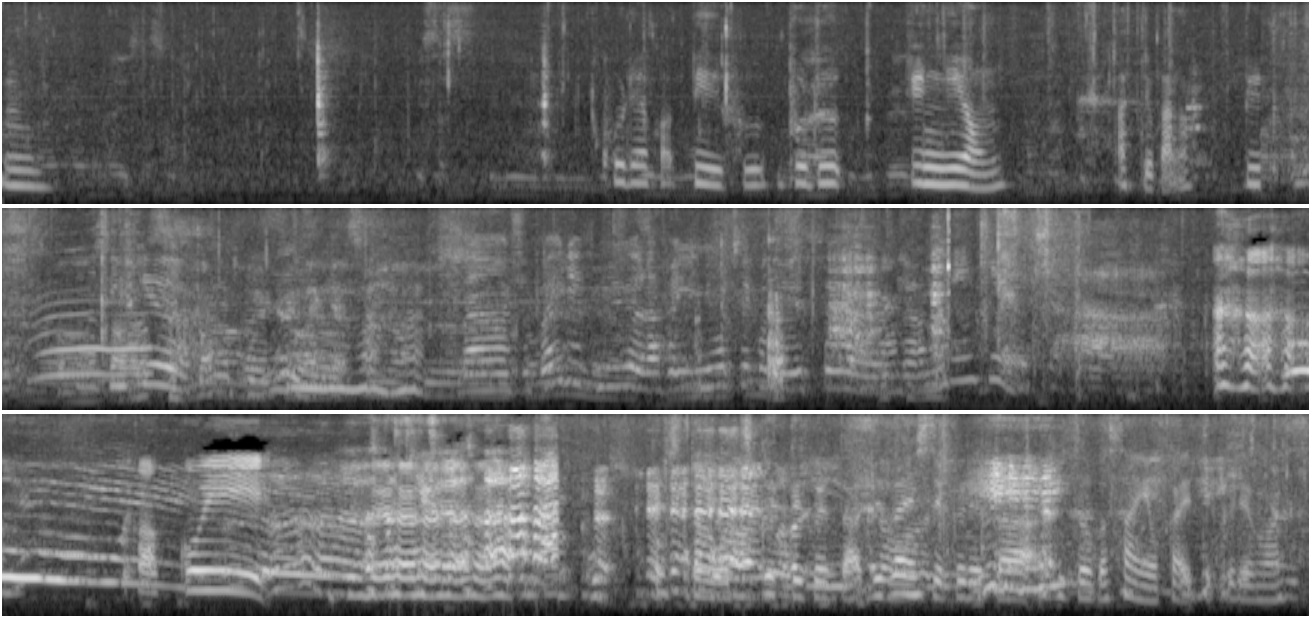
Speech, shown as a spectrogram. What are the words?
うん。これがビーフブルジニオン。あっていうかな。かっこいいポスターを作ってくれたデザインしてくれた人がサインを書いてくれます。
